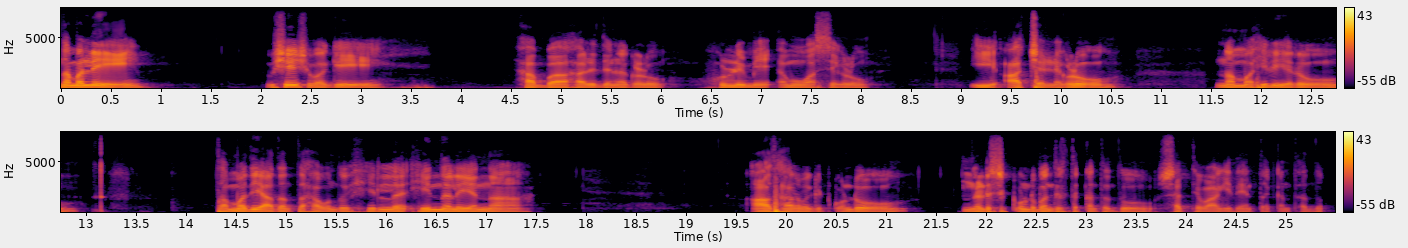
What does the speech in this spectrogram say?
ನಮ್ಮಲ್ಲಿ ವಿಶೇಷವಾಗಿ ಹಬ್ಬ, ಹರಿದಿನಗಳು, ಹುಣ್ಣಿಮೆ, ಅಮಾವಾಸ್ಯೆಗಳು ಈ ಆಚರಣೆಗಳು ನಮ್ಮ ಹಿರಿಯರು ತಮ್ಮದೇ ಆದಂತಹ ಒಂದು ಹಿಲ್ಲ, ಹಿನ್ನೆಲೆಯನ್ನು ಆಧಾರವಾಗಿಟ್ಕೊಂಡು ನಡೆಸಿಕೊಂಡು ಬಂದಿರತಕ್ಕಂಥದ್ದು ಸತ್ಯವಾಗಿದೆ ಅಂತಕ್ಕಂಥದ್ದು.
